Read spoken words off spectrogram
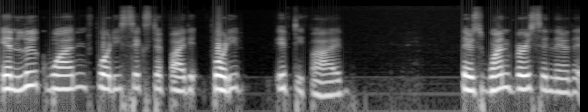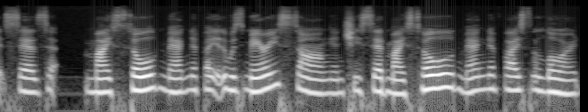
In Luke 1 46 to 40, 55, there's one verse in there that says, My soul magnifies, it was Mary's song, and she said, My soul magnifies the Lord,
